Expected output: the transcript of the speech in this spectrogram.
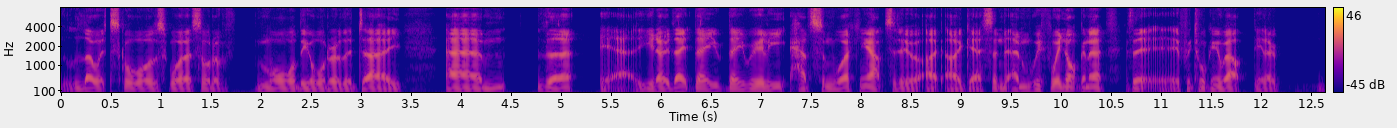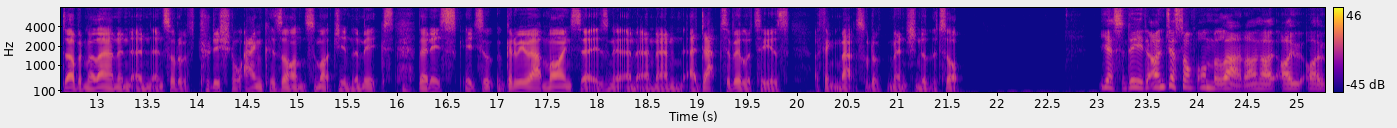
lower scores were sort of more the order of the day. Um, that you know they, they they really have some working out to do, I, I guess. And and if we're not gonna if, if we're talking about you know Dawid Malan and, and, and sort of traditional anchors aren't so much in the mix, then it's it's going to be about mindset, isn't it? And, and, and adaptability, as I think Matt sort of mentioned at the top. Yes, indeed. And just on, on Malan, I, I, I,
